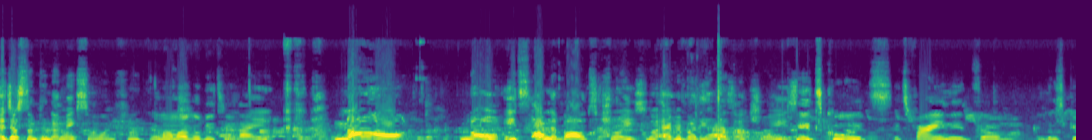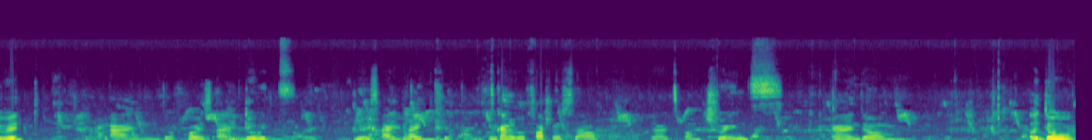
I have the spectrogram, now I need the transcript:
it's just something that makes someone feel good. Mama go beat you. Like no, no. It's all about choice. You know, everybody has a choice. It's cool. It's it's fine. It's um it looks good, and of course I do it because I like it. it's kind of a fashion style that um trends, and um although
